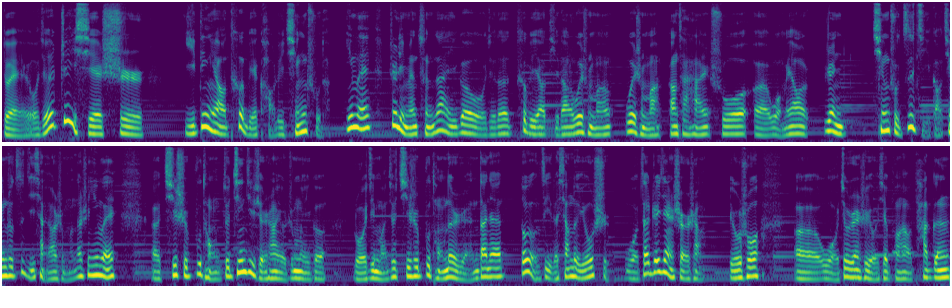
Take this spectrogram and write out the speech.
对，我觉得这些是一定要特别考虑清楚的，因为这里面存在一个我觉得特别要提到的，为什么为什么刚才还说呃我们要认清楚自己，搞清楚自己想要什么？那是因为呃其实不同，就经济学上有这么一个逻辑嘛，就其实不同的人大家都有自己的相对优势。我在这件事儿上。比如说，呃，我就认识有一些朋友，他跟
